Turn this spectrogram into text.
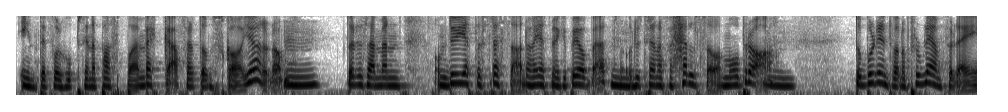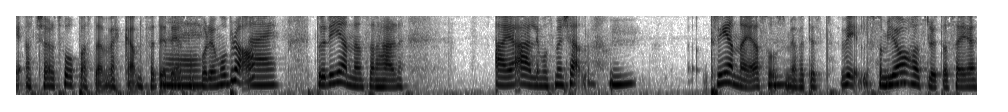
inte får ihop sina pass på en vecka för att de ska göra dem. Mm. Då är det så här, men om du är jättestressad och har jättemycket på jobbet mm. och du tränar för hälsa och mår bra. Mm. Då borde det inte vara något problem för dig att köra två pass den veckan för det är Nej. det som får dig att må bra. Nej. Då är det igen en sån här, är jag ärlig mot mig själv? Mm tränar jag så mm. som jag faktiskt vill. Som jag har slutat säga,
